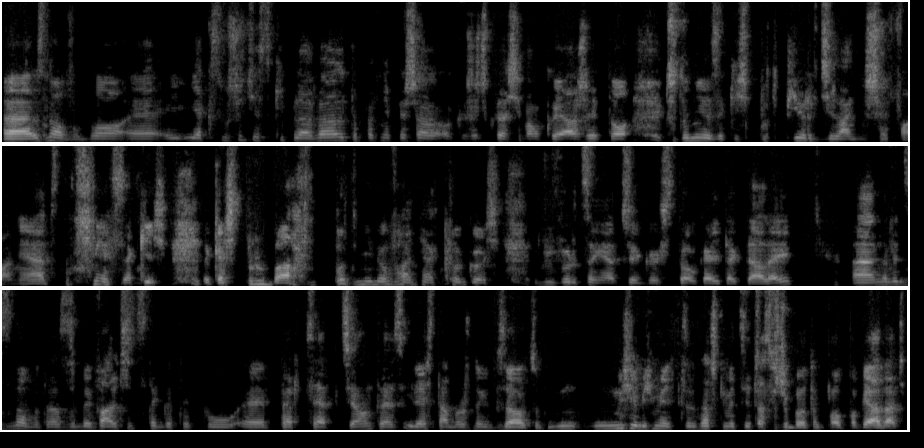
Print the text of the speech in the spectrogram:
E, znowu, bo e, jak słyszycie skip level, to pewnie pierwsza rzecz, która się wam kojarzy, to czy to nie jest jakieś podpierdzielanie szefa, nie? Czy to nie jest jakieś, jakaś próba podminowania kogoś, wywrócenia czegoś stołka i tak dalej. E, no więc znowu, teraz, żeby walczyć z tego typu percepcją, to jest ileś tam różnych wzorców. Musielibyśmy mieć znacznie więcej czasu, żeby o tym poopowiadać.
